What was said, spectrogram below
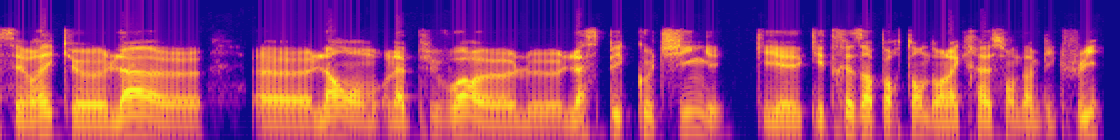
c'est vrai que là, là, on, a pu voir l'aspect coaching qui est, qui est, très important dans la création d'un Big Free.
